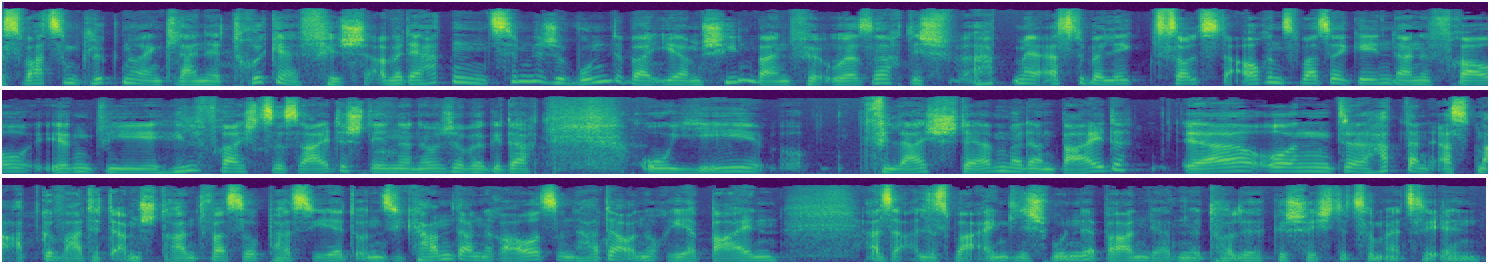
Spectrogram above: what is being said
es war zum Glück nur ein kleiner Drückerfisch, aber der hat eine ziemliche Wunde bei ihr am Schienbein verursacht. Ich habe mir erst überlegt, sollst du auch ins Wasser gehen, deine Frau irgendwie hilfreich zur Seite stehen? Dann habe ich aber gedacht, oh je, vielleicht sterben wir dann beide. Ja, und äh, habe dann erstmal abgewartet am Strand, was so passiert. Und sie kam dann raus und hatte auch noch ihr Bein. Also alles war eigentlich wunderbar und wir hatten eine tolle Geschichte zum Erzählen.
